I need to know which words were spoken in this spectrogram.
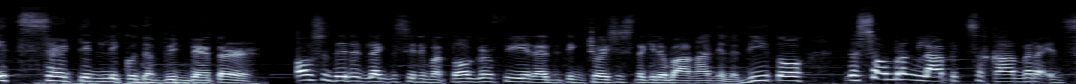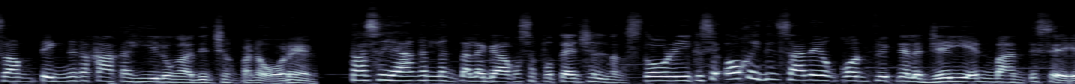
it certainly could have been better. Also didn't like the cinematography and editing choices na ginawa nga nila dito na sobrang lapit sa camera and something na nakakahilo nga din siyang panoorin. Sasayangan lang talaga ako sa potential ng story kasi okay din sana yung conflict nila Jay and Mantis eh,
